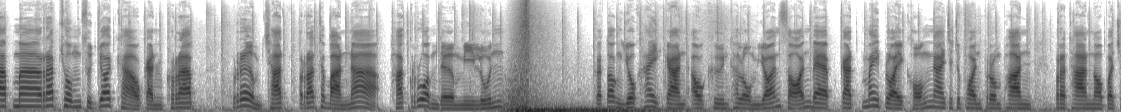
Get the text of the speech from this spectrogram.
ลับมารับชมสุดยอดข่าวกันครับ เริ่มชัดรัฐบาลหน้าพักร่วมเดิมมีลุ้น ก็ต้องยกให้การเอาคืนถล่มย้อนสอนแบบกัดไม่ปล่อยของนายจตุพรพรมพันธ์ ประธานนปช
